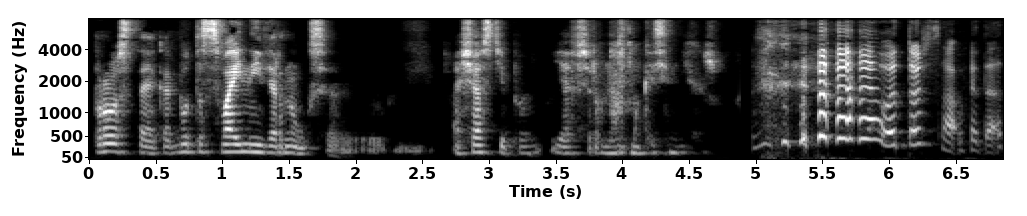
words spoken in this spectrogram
Просто как будто с войны вернулся. Сейчас, типа, я все равно в магазин не хожу. Вот то же самое, да.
